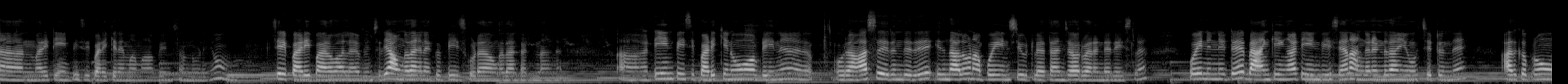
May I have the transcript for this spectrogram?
நான் இந்த மாதிரி டிஎன்பிசி படிக்கிறேன் மாமா அப்படின்னு சொன்னோடனையும் சரி படி பரவாயில்ல அப்படின்னு சொல்லி அவங்க தான் எனக்கு ஃபீஸ் கூட அவங்க தான் கட்டினாங்க. டிஎன்பிசி படிக்கணும் அப்படின்னு ஒரு ஆசை இருந்தது. இருந்தாலும் நான் போய் இன்ஸ்டியூட்டில் தஞ்சாவூர் வரண்ட டேஸில் போய் நின்றுட்டு பேங்கிங்காக டிஎன்பிசியாக நான் அங்கே நின்று தான் யோசிச்சுட்டு இருந்தேன். அதுக்கப்புறம்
